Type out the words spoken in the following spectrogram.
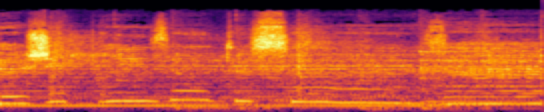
que j'ai prises à 200 ans.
